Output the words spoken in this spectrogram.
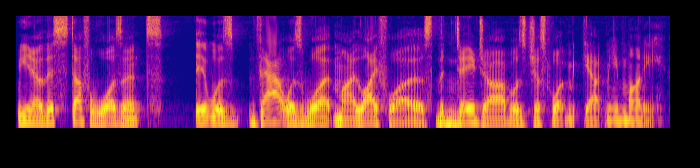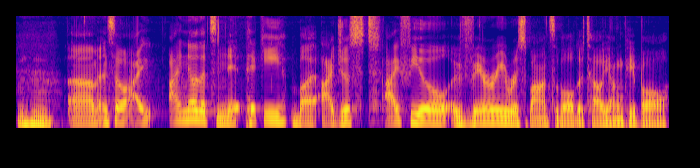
you know this stuff wasn't it was that was what my life was. The day job was just what got me money. Um, and so I I know that's nitpicky, but I just I feel very responsible to tell young people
